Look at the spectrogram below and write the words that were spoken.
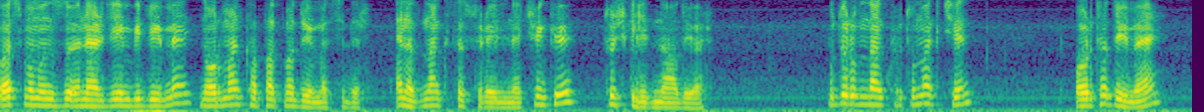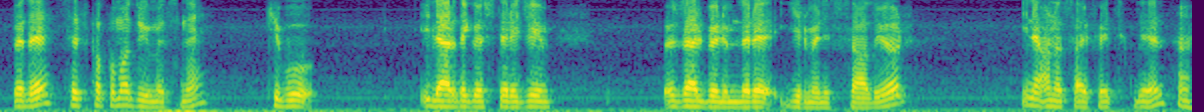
Basmamanızı önereceğim bir düğme normal kapatma düğmesidir. En azından kısa süreliğine. Çünkü tuş kilidini alıyor. Bu durumdan kurtulmak için orta düğme ve de ses kapama düğmesine ki bu ileride göstereceğim özel bölümlere girmenizi sağlıyor. Yine ana sayfaya tıklayın. Heh,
